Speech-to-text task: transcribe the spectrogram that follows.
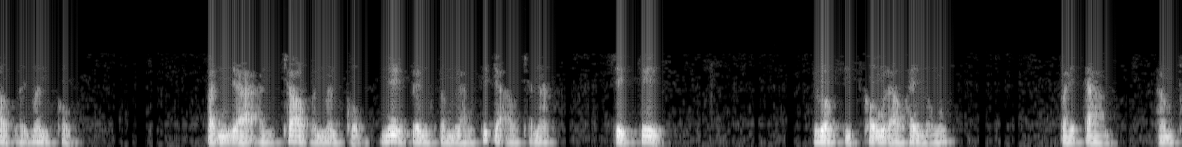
อบให้มั่นคง ปัญญาอันชอบมันมั่นคง นี่เป็นกำลังที่จะเอาชนะ สิ่งที่รวมจิตของเราให้หลง ไปตามอำเภ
